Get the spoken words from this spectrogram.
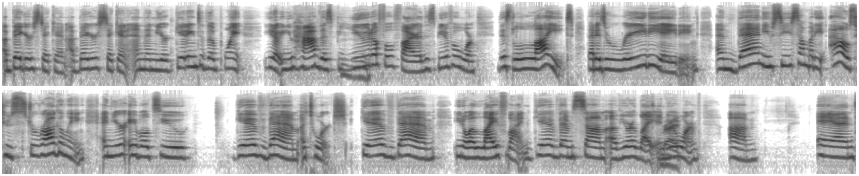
a bigger stick in, a bigger stick in, and then you're getting to the point, you know, you have this beautiful fire, this beautiful warmth, this light that is radiating, and then you see somebody else who's struggling, and you're able to give them a torch give them you know a lifeline give them some of your light and your warmth. Um and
